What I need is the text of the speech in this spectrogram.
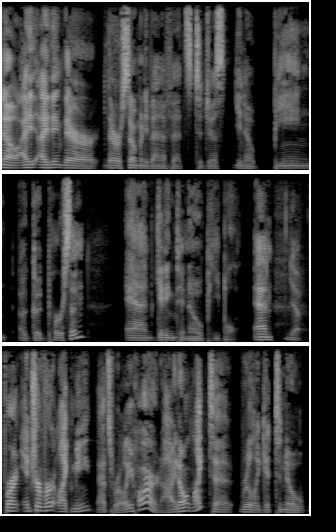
No, I, I think there are there are so many benefits to just, you know, being a good person and getting to know people. And Yep. for an introvert like me, that's really hard. I don't like to really get to know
